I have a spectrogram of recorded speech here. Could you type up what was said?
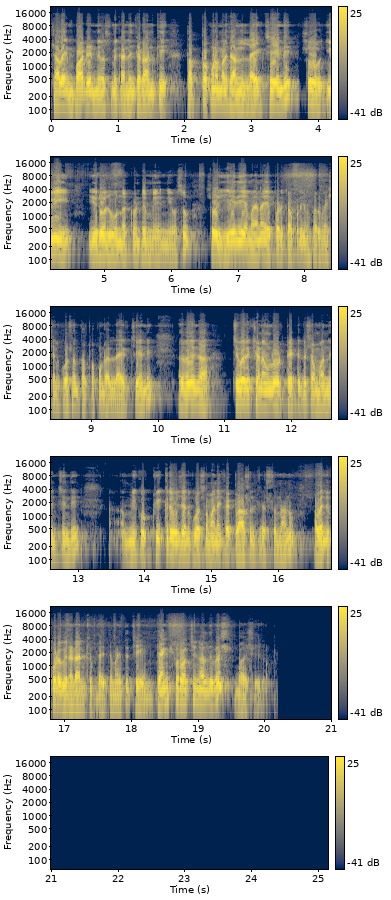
చాలా ఇంపార్టెంట్ న్యూస్ మీకు అందించడానికి తప్పకుండా మన ఛానల్ లైక్ చేయండి. సో ఇవి ఈరోజు ఉన్నటువంటి మెయిన్ న్యూస్. సో ఏది ఏమైనా ఎప్పటికప్పుడు ఇన్ఫర్మేషన్ కోసం తప్పకుండా లైక్ చేయండి. అదేవిధంగా చివరి క్షణంలో టెట్కి సంబంధించింది మీకు క్విక్ రివిజన్ కోసం అనేక క్లాసులు చేస్తున్నాను. అవన్నీ కూడా వినడానికి ప్రయత్నం అయితే చేయండి. Thanks for watching all the best bye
